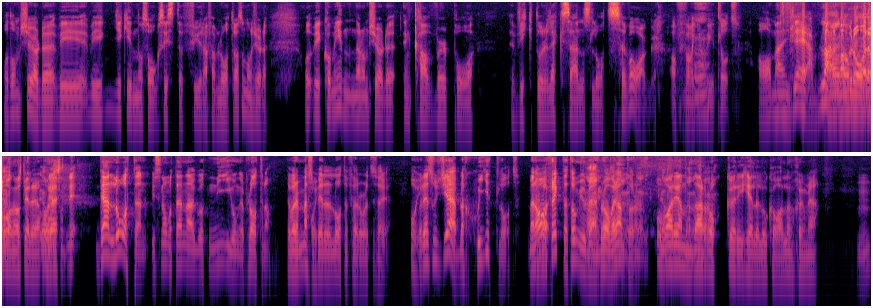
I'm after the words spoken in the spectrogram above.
Och de körde, vi, vi gick in och såg sista fyra, fem låtar som de körde. Och vi kom in när de körde en cover på Victor Leksells låt Svag. Ja, för fan vilken Mm. skitlåt. Ja, men jävlar Nej, vad de- bra det var när de spelade att- Nej, Den låten, ni om att den har gått nio gånger platina? Det var den mest Oj. spelade låten förra året i Sverige. Oj. Och det är en så jävla skitlåt. Men Det ja, var- fräckt att de gjorde Nej, en bra den- variant av den. den- och den- den varenda rocker i hela lokalen sjöng med. Mm.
